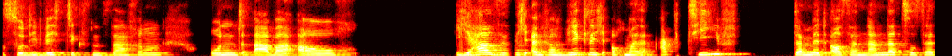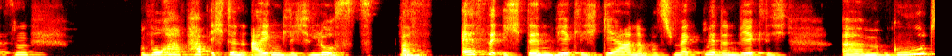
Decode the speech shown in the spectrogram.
so die wichtigsten Sachen und aber auch, ja, sich einfach wirklich auch mal aktiv damit auseinanderzusetzen, worauf habe ich denn eigentlich Lust? Was mhm. esse ich denn wirklich gerne? Was schmeckt mir denn wirklich ähm, gut?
